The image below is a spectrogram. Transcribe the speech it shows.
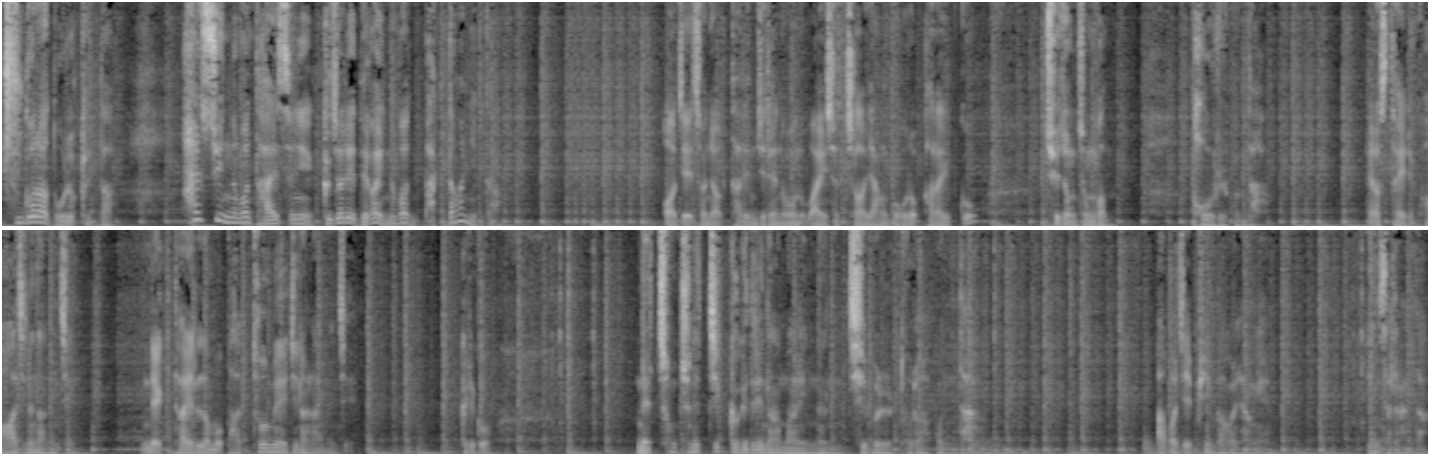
죽어라 노력했다. 할 수 있는 건 다 했으니 그 자리에 내가 있는 건 마땅한 일이다. 어제 저녁 다림질해 놓은 와이셔츠와 양복으로 갈아입고 최종 점검. 거울을 본다. 헤어스타일이 과하지는 않은지, 넥타이를 너무 바투매진 않았는지, 그리고 내 청춘의 찌꺼기들이 남아있는 집을 돌아본다. 아버지의 빈 방을 향해 인사를 한다.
